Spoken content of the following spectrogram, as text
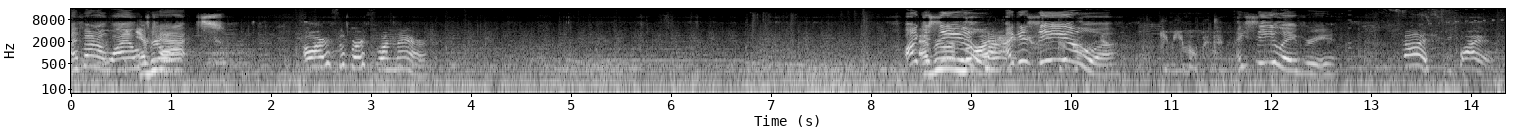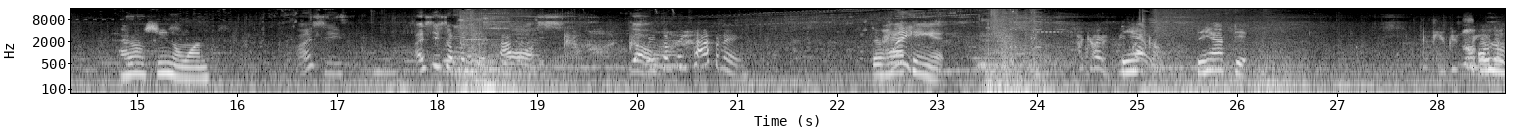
I found a wild Everyone- cat. Oh, I was the first one there. Can Everyone see you. look- I can see you. Give me a moment. I see you, Avery. Guys, be quiet. I don't see no one. I see. I see someone just lost. Wait, Yo. something's happening. They're hacking it. I got it. They, Let's ha- they hacked it. If If you get Oh, no.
